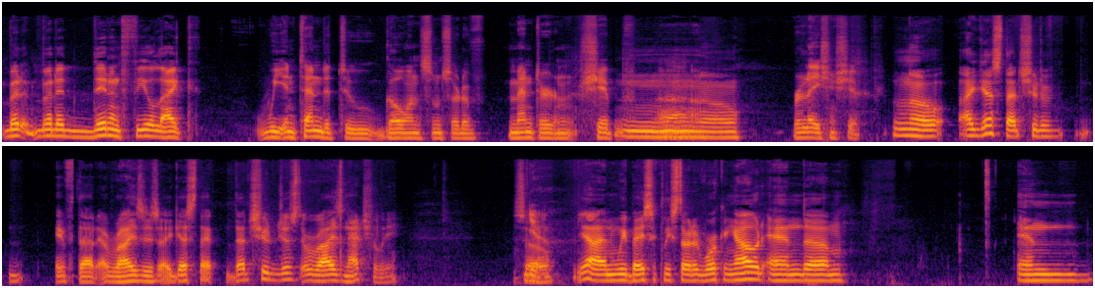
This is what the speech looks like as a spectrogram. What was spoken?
But but it didn't feel like we intended to go on some sort of mentorship Uh, no. relationship. No, I guess that should have, if that arises, I guess that that should just arise naturally. So Yeah. yeah, and we basically started working out, and um, and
